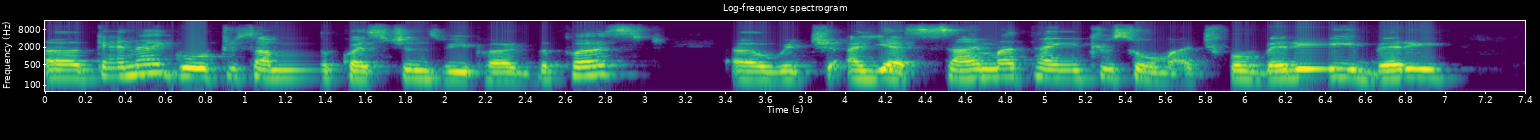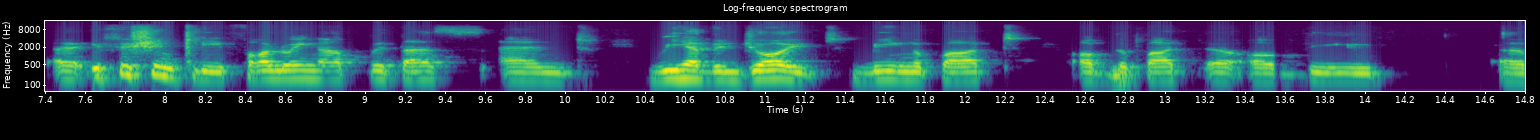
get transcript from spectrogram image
Uh, can I go to some of the questions we've heard? The first, uh, which, uh, yes, Saima, thank you so much for very, very uh, efficiently following up with us. And we have enjoyed being a part of the part uh, of the uh,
